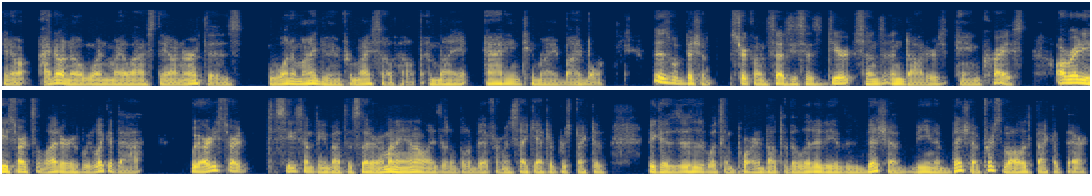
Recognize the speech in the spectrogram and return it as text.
you know, I don't know when my last day on earth is. What am I doing for my self help? Am I adding to my Bible? This is what Bishop Strickland says. He says, Dear sons and daughters in Christ. Already he starts the letter. If we look at that, we already start to see something about this letter. I'm going to analyze it a little bit from a psychiatric perspective because this is what's important about the validity of this bishop being a bishop. First of all, let's back up there.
